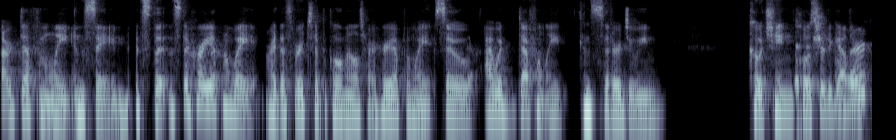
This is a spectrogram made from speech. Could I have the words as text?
are definitely insane. It's the it's the hurry up and wait, right? That's very typical military, hurry up and wait. So yeah. I would definitely consider doing coaching closer together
